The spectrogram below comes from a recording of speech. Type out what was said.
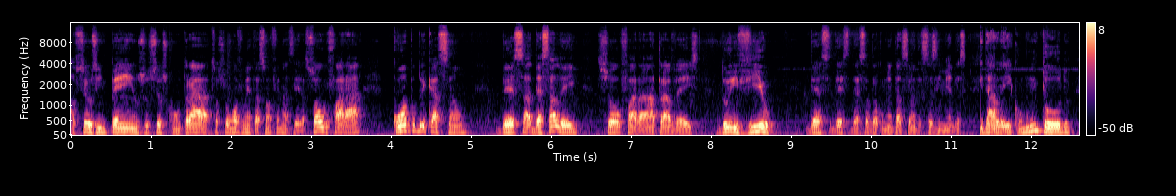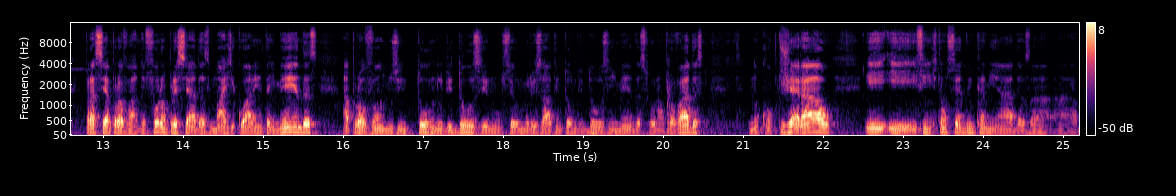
os seus empenhos, os seus contratos, a sua movimentação financeira. Só o fará com a publicação dessa, dessa lei, só o fará através do envio desse, dessa documentação, dessas emendas e da lei como um todo para ser aprovada. Foram apreciadas mais de 40 emendas, aprovamos em torno de 12, não sei o número exato, em torno de 12 emendas foram aprovadas no cômputo geral e, e enfim, estão sendo encaminhadas a, a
